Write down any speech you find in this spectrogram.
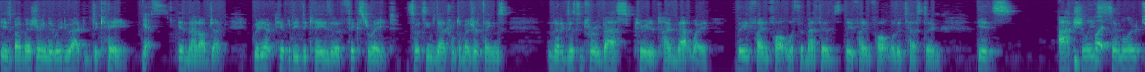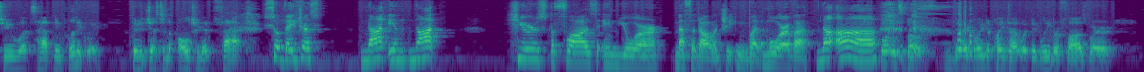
is by measuring the radioactive decay Yes. in that object. Radioactivity decays at a fixed rate, so it seems natural to measure things that existed for a vast period of time that way. They find fault with the methods, they find fault with the testing. It's actually But- similar to what's happening politically. There's just an alternate fact. So they just not in not here's the flaws in your methodology, Hmm. but more of a nah. Well, it's both. They're going to point out what they believe are flaws where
